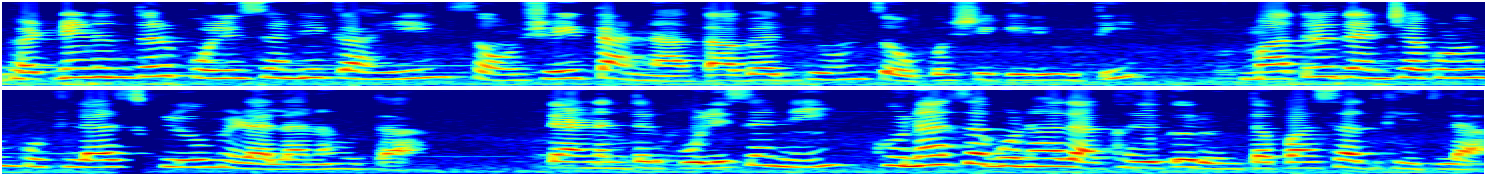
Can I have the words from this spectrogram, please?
घटनेनंतर पोलिसांनी काही संशयितांना ताब्यात घेऊन चौकशी केली होती. मात्र त्यांच्याकडून कुठलाच क्ल्यू मिळाला नव्हता. त्यानंतर पोलिसांनी खुनाचा गुन्हा दाखल करून तपासात घेतला.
